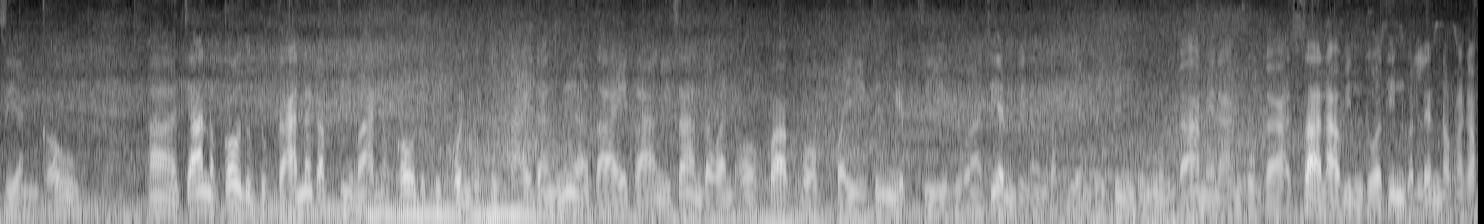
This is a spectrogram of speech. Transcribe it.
เสียนเขาอาจานนกเก้าทุกๆฐานนะครับที่มานนกเก้าทุกๆคนทุกๆกายทางเนื้อตายกลางอีสานตะวันออกภาคบอกไปถึงเอฟซีหรือว่าเทียนพี่น้องกับเรียนไปถึงทุ่งลงกาแม่น้ำคงกาซาลาวินตัวทิ้นคนเล่นนกนะครับ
